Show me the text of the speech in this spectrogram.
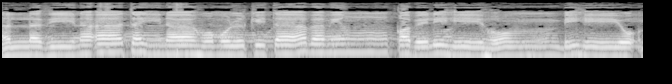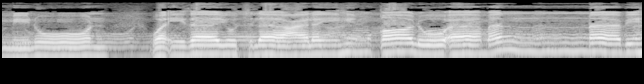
الذين آتيناهم الكتاب من قبله هم به يؤمنون وإذا يتلى عليهم قالوا آمنا به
